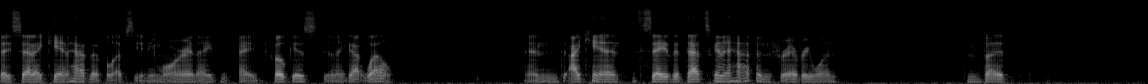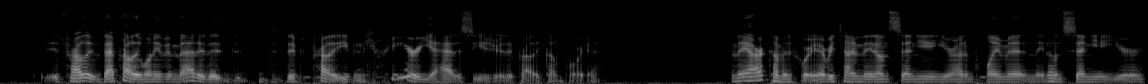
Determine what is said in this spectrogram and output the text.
I said I can't have epilepsy anymore, and I I focused and I got well and I can't say that that's going to happen for everyone. But it probably that probably won't even matter. They, they probably even hear you had a seizure. They probably come for you. and they are coming for you every time they don't send you your unemployment and they don't send you your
